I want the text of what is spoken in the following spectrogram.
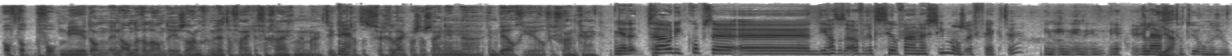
of dat bijvoorbeeld meer dan in andere landen is, hangt er net af waar je de vergelijking mee maakt. Ik denk Ja. dat het vergelijkbaar zal zijn in, uh, in België of in Frankrijk. Ja, de, Trouw die kopte, uh, die had het over het Sylvana Simons effect, hè? In, in, in, in relatie Ja. tot uw onderzoek.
